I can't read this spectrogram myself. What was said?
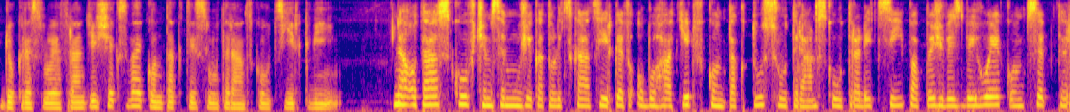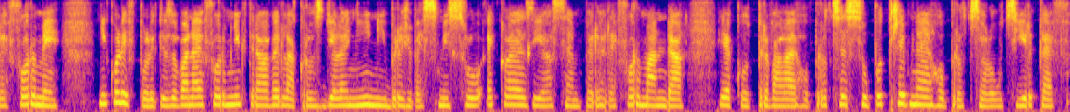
dokresluje František své kontakty s luteránskou církví. Na otázku, v čem se může katolická církev obohatit v kontaktu s luteránskou tradicí, papež vyzdvihuje koncept reformy, nikoli v politizované formě, která vedla k rozdělení, nýbrž ve smyslu Ecclesia semper reformanda, jako trvalého procesu potřebného pro celou církev.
